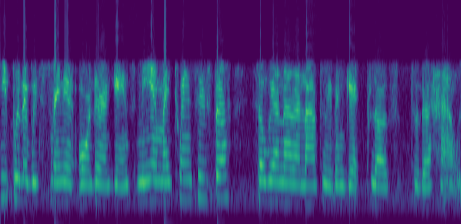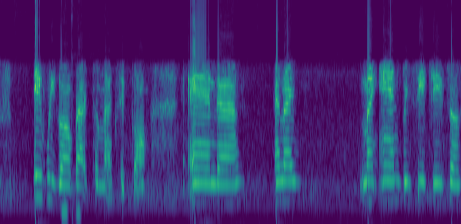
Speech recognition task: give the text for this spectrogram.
he put a restraining order against me and my twin sister, so we are not allowed to even get close to the house if we go back to Mexico. And uh, and I, my aunt received Jesus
